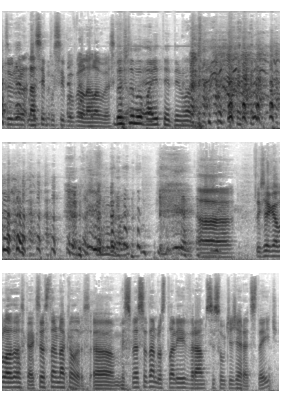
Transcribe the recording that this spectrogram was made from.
ostudu, nasypu si popel na hlavu. hezky. Došly mu bajty, ty vole. Uh, takže jaká byla otázka? Jak se dostaneme na Colors? Uh, my jsme se tam dostali v rámci soutěže Red Stage,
